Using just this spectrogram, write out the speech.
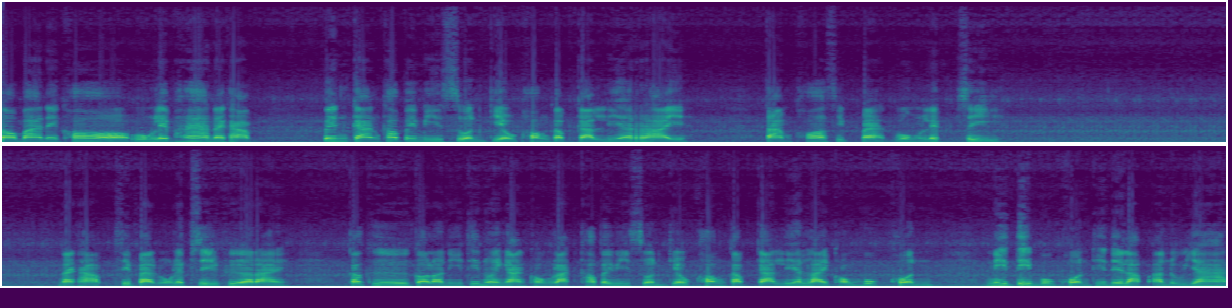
ต่อมาในข้อวงเล็บ5นะครับเป็นการเข้าไปมีส่วนเกี่ยวข้องกับการเลี่ยรายตามข้อ 18 วงเล็บ 4 นะครับ18วงเล็บ 4 คืออะไร ก็คือกรณีที่หน่วยงานของรัฐเข้าไปมีส่วนเกี่ยวข้องกับการเลี่ยรายของบุคคล นิติบุคคลที่ได้รับอนุญาต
